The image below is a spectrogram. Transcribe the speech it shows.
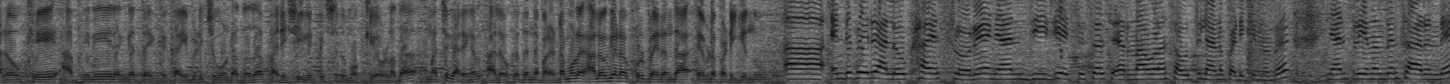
അലോഖയെ അഭിനയ രംഗത്തേക്ക് കൈപിടിച്ചു കൊണ്ടുവന്നത് പരിശീലിപ്പിച്ചതുമൊക്കെയുള്ളത്. മറ്റു കാര്യങ്ങൾ അലോക തന്നെ പറയട്ടെ. മോളെ അലോകയുടെ ഫുൾ പേര് എന്താ എവിടെ പഠിക്കുന്നു? എന്റെ പേര് അലോക എസ് ഫ്ലോറിയ. ഞാൻ G G H S S Ernakulam സൗത്തിലാണ് പഠിക്കുന്നത്. ഞാൻ പ്രിയനന്ദൻ സാറിന്റെ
